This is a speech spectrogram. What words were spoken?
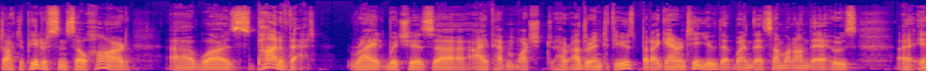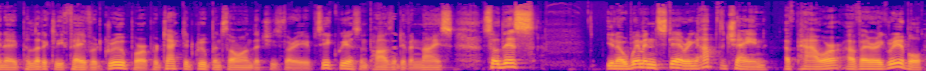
Dr. Peterson so hard uh, was part of that, right? Which is, uh, I haven't watched her other interviews, but I guarantee you that when there's someone on there who's uh, in a politically favored group or a protected group and so on, that she's very obsequious and positive and nice. So this, you know, women staring up the chain of power are very agreeable.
